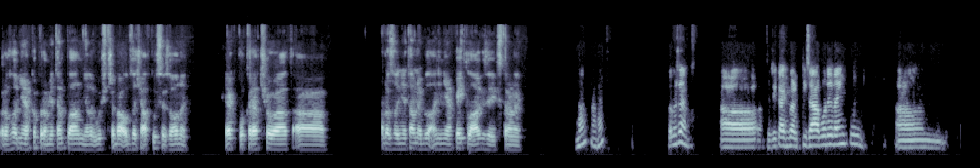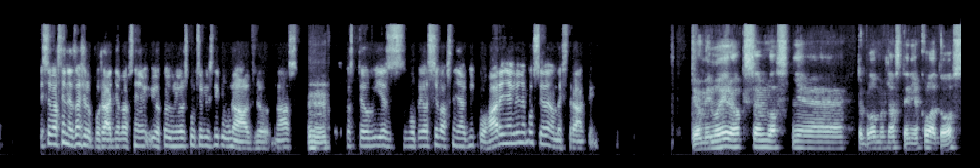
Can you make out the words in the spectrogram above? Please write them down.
rozhodně jako pro mě ten plán měli už třeba od začátku sezóny, jak pokračovat a rozhodně tam nebyl ani nějaký tlak z jejich strany. Aha, aha. Dobře. Uh, ty říkáš velký závody venku. Um, ty jsi vlastně nezažil pořádně vlastně jako juniorskou cyklistiku u nás, že? U nás mm-hmm. to je, objel si vlastně nějaký poháry někdy, nebo si jenom mistráky? Jo, minulý rok jsem vlastně, to bylo možná stejně jako letos,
